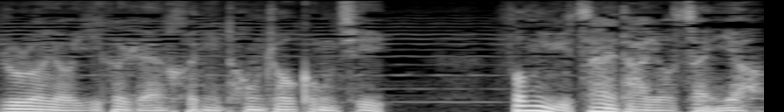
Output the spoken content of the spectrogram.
如若有一个人和你同舟共济。风雨再大又怎样？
